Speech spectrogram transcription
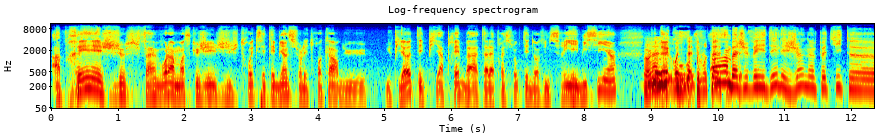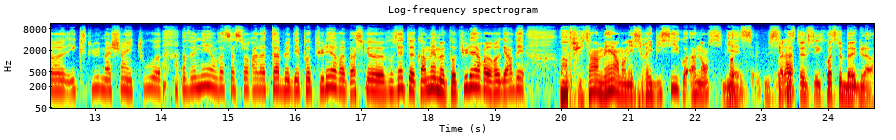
après, je, enfin voilà, moi ce que j'ai, j'ai trouvé que c'était bien sur les trois quarts du, du pilote, et puis après, bah t'as l'impression que t'es dans une série ABC, hein. Voilà, c'est mon Ah, bah je vais aider les jeunes petites euh, exclus, machin et tout. Euh, venez, on va s'asseoir à la table des populaires parce que vous êtes quand même populaires. euh, Regardez. Oh putain, merde, on est sur ABC quoi. Ah non, CBS. C'est Voilà. quoi ce, c'est quoi ce bug là?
